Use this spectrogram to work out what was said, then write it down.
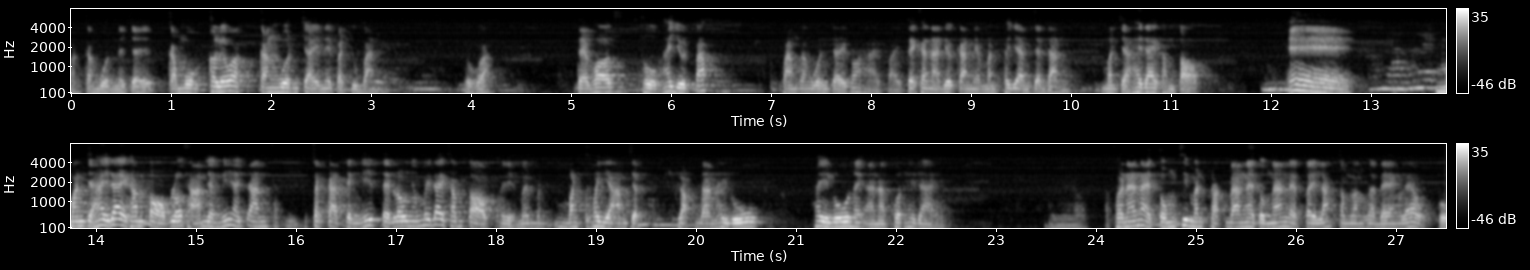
มันกังวลในใจกังวลเขาเรียกว่ากังวลใจในปัจจุบันถูกป่ะแต่พอถูกให้หยุดปั๊บความกังวลใจก็หายไป แต่ขณะเดียวกันเนี่ยมันพยายามจะดัน มันจะให้ได้คำตอบ เอ๊มันจะให้ได้คำตอบ เราถามอย่างนี้อาจารย์สกัดอย่างนี้ แต่เรายังไม่ได้คำตอบเนี่ยมันมันพยายามจะผลักดันให้รู้ ให้รู้ในอนาคตให้ได้ เพราะฉะนั้นไอ้ตรงที่มันผลักดันในตรงนั้นแหละไตรลักษณ์กำลังแสดงแล้วโผล่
